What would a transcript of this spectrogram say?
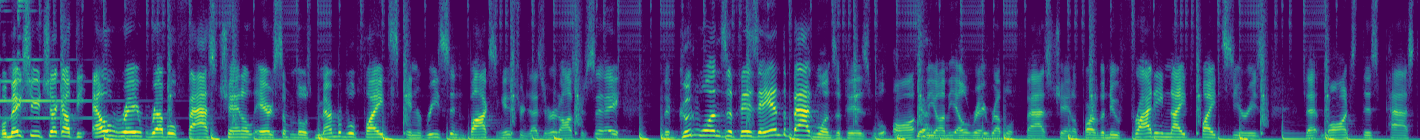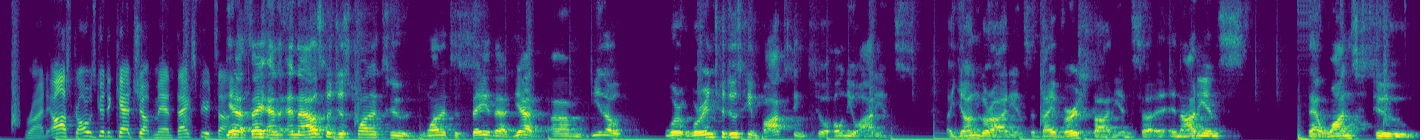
well, make sure you check out the El Rey Rebel Fast channel. Airs some of those memorable fights in recent boxing history. As you heard Oscar say, the good ones of his and the bad ones of his will on, yeah. be on the El Rey Rebel Fast channel, part of the new Friday Night Fight series that launched this past Friday. Oscar, always good to catch up, man. Thanks for your time. Yeah, thank, and, and I also just wanted to wanted to say that yeah, um, you know, we're we're introducing boxing to a whole new audience, a younger audience, a diverse audience, uh, an audience that wants to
